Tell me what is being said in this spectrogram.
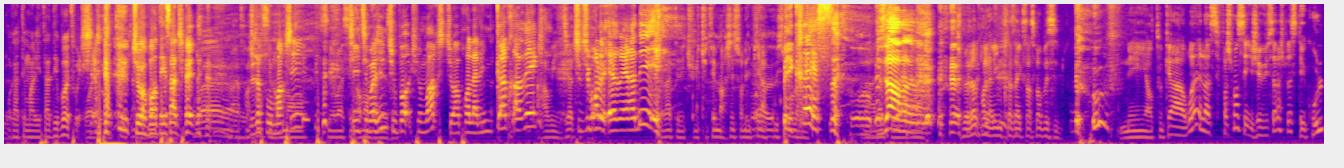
le- Regarde, t'es mal état des bottes, wesh. Ouais, tu vas porter ça, tu vas être- Ouais, Déjà, faut marcher. vraiment- Tu t'imagines, tu, por- tu marches, tu vas prendre la ligne 4 avec. Ah oui, déjà, Tu, prends le là, t'es- tu, tu te fais marcher sur les pieds à Ouais. Pécresse. Oh, Ouais, bizarre. euh. Tu peux pas prendre la ligne 13 avec ça, c'est pas possible. Ouf. Mais en tout cas, ouais, là, franchement, c'est- j'ai vu ça, je pense que c'était cool.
